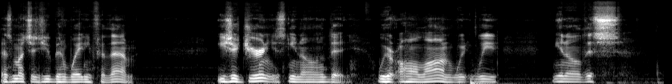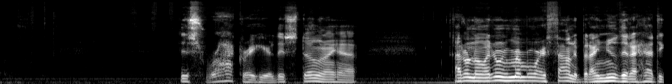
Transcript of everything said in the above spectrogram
as much as you've been waiting for them. These are journeys, you know, that we're all on. We, we you know, this this rock right here, this stone I have. I don't know, I don't remember where I found it, but I knew that I had to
